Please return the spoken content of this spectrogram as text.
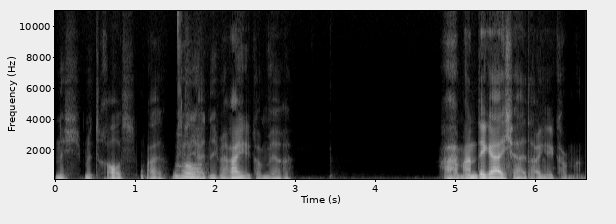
nicht mit raus, weil sie Oh. halt nicht mehr reingekommen wäre. Ah, Mann, Digga, ich wäre halt reingekommen, Mann.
